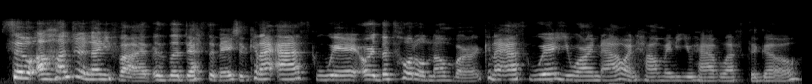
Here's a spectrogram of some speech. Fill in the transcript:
So 195 is the destination. Can I ask where, or the total number? Can I ask where you are now and how many you have left to go?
